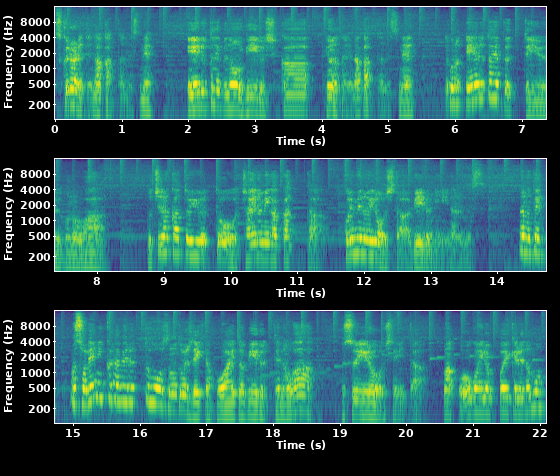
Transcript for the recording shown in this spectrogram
作られてなかったんですね。エールタイプのビールしか世の中にはなかったんですね。でこのエールタイプっていうものはどちらかというと茶色みがかった濃いめの色をしたビールになるんです。なので、まあ、それに比べるとその当時できたホワイトビールってのは薄い色をしていた、まあ、黄金色っぽいけれども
